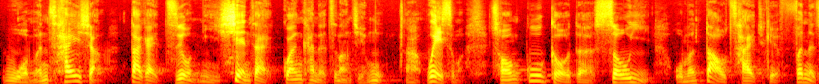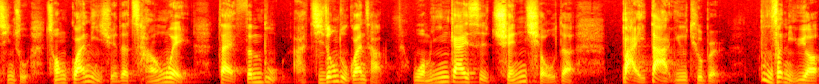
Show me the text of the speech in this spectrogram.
我们猜想大概只有你现在观看的这档节目啊。为什么？从 Google 的收益，我们倒猜就可以分得清楚。从管理学的长尾在分布啊，集中度观察，我们应该是全球的百大 YouTuber。部分领域哦，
